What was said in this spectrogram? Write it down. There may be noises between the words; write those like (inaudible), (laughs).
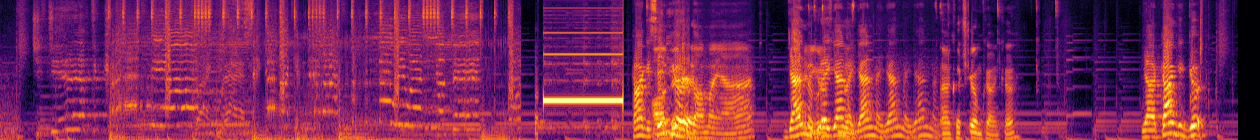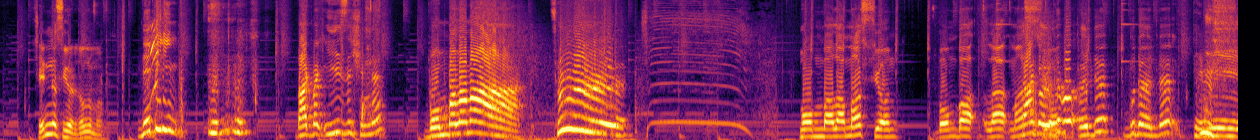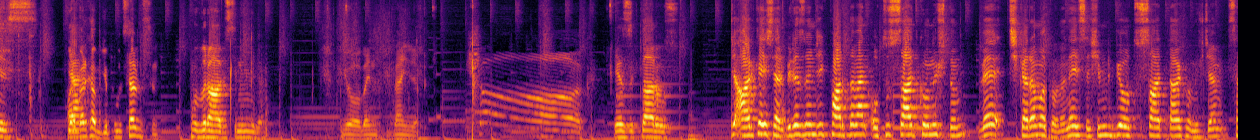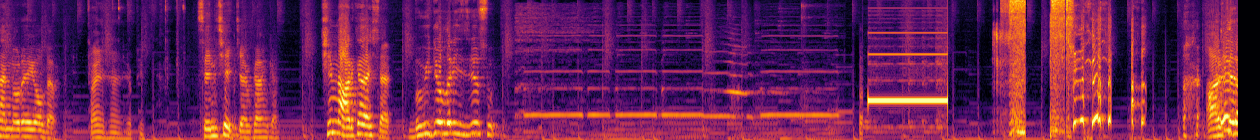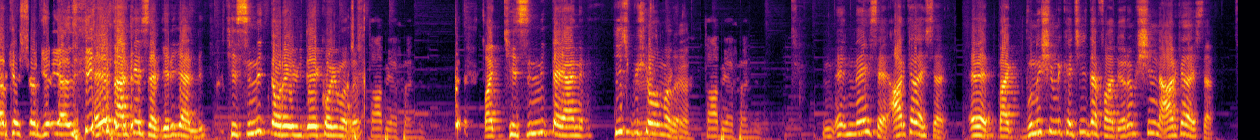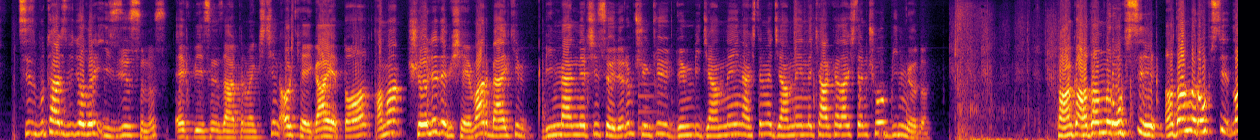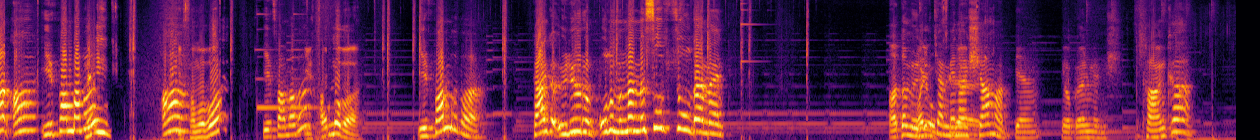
Kanka seni Abi. gördü ama ya. Gelme Beni buraya görsün gelme ben. gelme gelme gelme. Ben kaçıyorum kanka. Ya kanka gö Seni nasıl gördü oğlum o? ne bileyim. bak bak iyi izle şimdi. Bombalama. Tüh. Bombalamasyon. Bombalamasyon. Kanka öldü bu öldü. Bu da öldü. Temiz. Gel. Ayberk abi yapılmak ister misin? Olur abisinin bile. Yo ben ben yiyeceğim. Çok. Yazıklar olsun. Arkadaşlar biraz önceki partta ben 30 saat konuştum ve çıkaramadım onu. Neyse şimdi bir 30 saat daha konuşacağım. Sen oraya yol yap. Ben he, yapayım. Seni çekeceğim kanka. Şimdi arkadaşlar bu videoları izliyorsun. (laughs) Arka... Evet arkadaşlar geri geldik. Evet arkadaşlar geri geldik. Kesinlikle oraya videoya koymadım. Tabii efendim. Bak kesinlikle yani hiçbir şey olmadı. Tabii efendim. Ne- neyse arkadaşlar. Evet bak bunu şimdi kaçıncı defa diyorum. Şimdi arkadaşlar. Siz bu tarz videoları izliyorsunuz FPS'inizi artırmak için. Okey gayet doğal. Ama şöyle de bir şey var. Belki bilmeyenler için söylüyorum. Çünkü dün bir canlı yayın açtım ve canlı yayındaki arkadaşların çoğu bilmiyordu. Kanka adamlar opsi. Adamlar opsi. Lan aa İrfan Baba. Ne? Aa İrfan baba? İrfan Baba. İrfan baba. İrfan baba. Kanka ölüyorum. Oğlum bunlar nasıl opsi oldu hemen? Adam Vay ölürken beni aşağı mı attı ya? Yok ölmemiş. Kanka.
